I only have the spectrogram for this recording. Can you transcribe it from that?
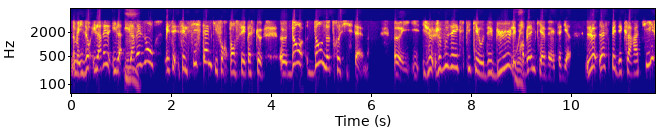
Non, mais ils ont, il, a, rais- il, a, il a raison. Mais c'est le système qu'il faut repenser. Parce que euh, dans, dans notre système, euh, je, je vous ai expliqué au début les Oui. problèmes qu'il y avait. C'est-à-dire l'aspect déclaratif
